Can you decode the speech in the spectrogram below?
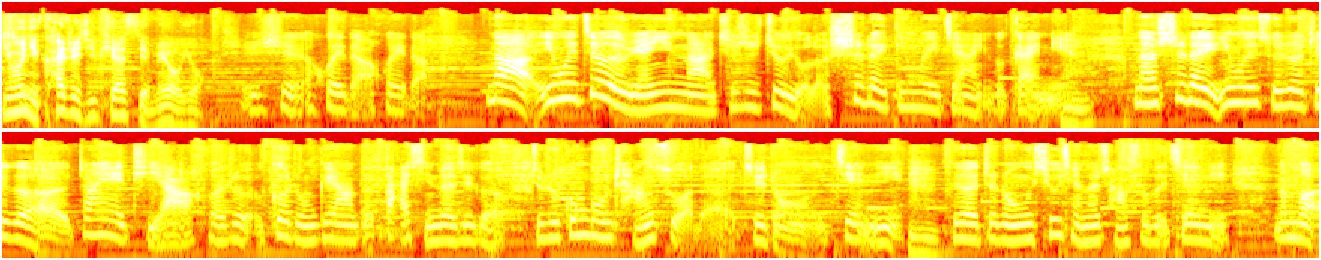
因为你开着 GPS 也没有用。是是会的会的。那因为这个原因呢，其实就有了室内定位这样一个概念。嗯那室内因为随着这个商业体啊和这各种各样的大型的这个就是公共场所的这种建立，嗯这个这种休闲的场所的建立，那么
